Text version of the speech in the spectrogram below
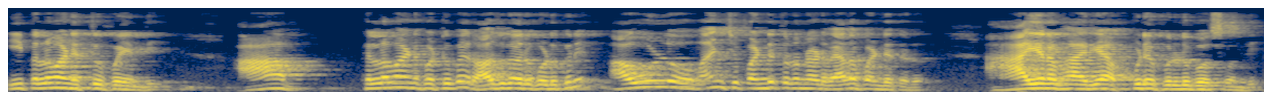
ఈ పిల్లవాడిని ఎత్తుకుపోయింది. ఆ పిల్లవాడిని పట్టుకుపోయి రాజుగారు కొడుకుని ఆ ఊళ్ళో మంచి పండితుడు ఉన్నాడు వేద పండితుడు. ఆయన భార్య అప్పుడే పురుడు పోసుకుంది.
